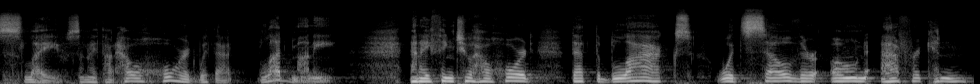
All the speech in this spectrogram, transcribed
slaves. And I thought, how horrid with that blood money. And I think, too, how horrid that the blacks would sell their own African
